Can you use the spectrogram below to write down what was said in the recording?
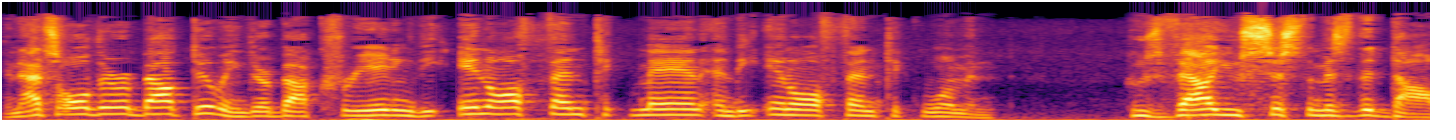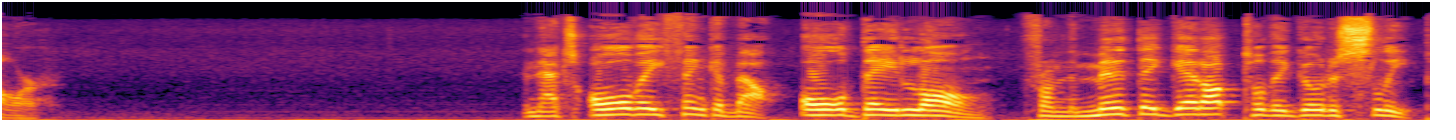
And that's all they're about doing. They're about creating the inauthentic man and the inauthentic woman whose value system is the dollar. And that's all they think about all day long from the minute they get up till they go to sleep.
